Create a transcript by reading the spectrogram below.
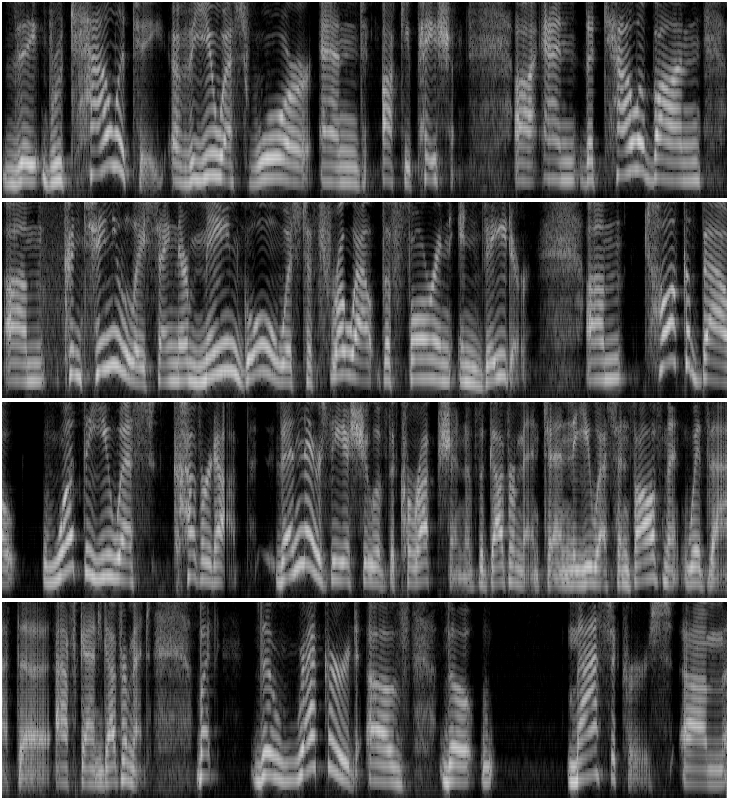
the brutality of the U.S. war and occupation, uh, and the Taliban um, continually saying their main goal was to throw out the foreign invader. Um, talk about what the U.S. covered up then there's the issue of the corruption of the government and the U.S. involvement with that, the Afghan government. But the record of the massacres, um,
